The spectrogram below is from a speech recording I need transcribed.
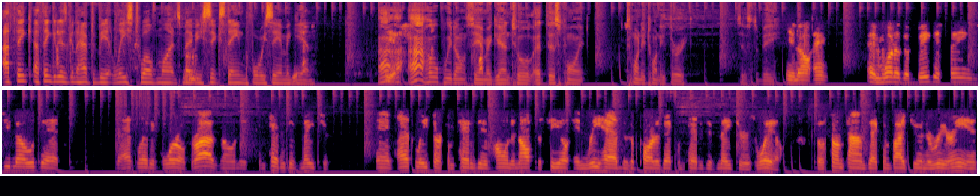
I think I think it is going to have to be at least twelve months, maybe mm. sixteen, before we see him again. I, Yeah. I, I hope we don't see him again till at this point, 2023, just to be. you know and and one of the biggest things you know that the athletic world thrives on is competitive nature. And athletes are competitive on and off the field and rehab is a part of that competitive nature as well. So sometimes that can bite you in the rear end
